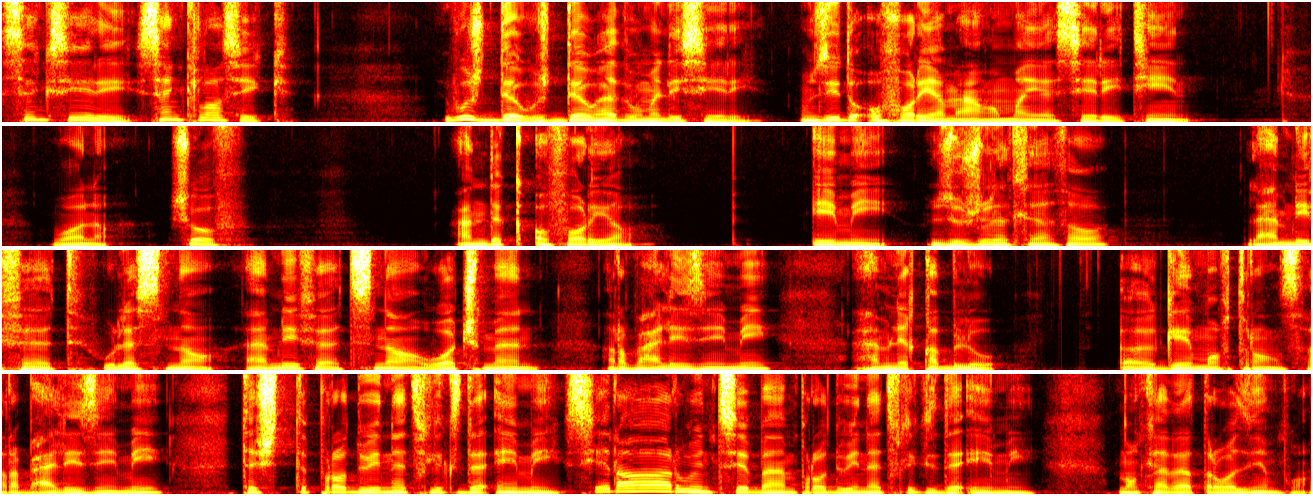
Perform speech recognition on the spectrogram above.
5 séries 5 classiques واش داو واش داو هذو هما les séries؟ ونزيدو Euphoria معاهم هيا سيريتين voilà. شوف عندك Euphoria Emmy زوج ولا ثلاثة العام اللي فات ولا سنة العام اللي فات سنة Watchmen ربعة les Emmy العام اللي قبلو Game of Thrones ربعة les Emmy. تشت produit Netflix دا Emmy. c'est rare وين تسيبان produit Netflix دا Emmy. donc هذا troisième point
